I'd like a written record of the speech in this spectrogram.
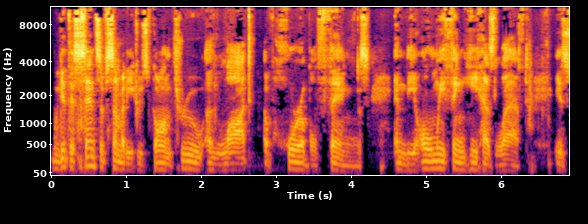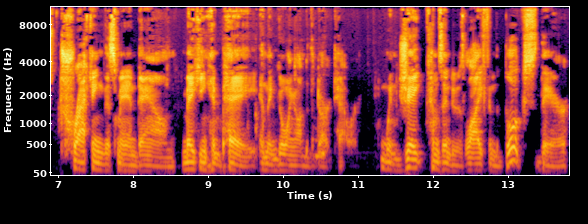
we get this sense of somebody who's gone through a lot of horrible things. And the only thing he has left is tracking this man down, making him pay, and then going on to the Dark Tower. When Jake comes into his life in the books there,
